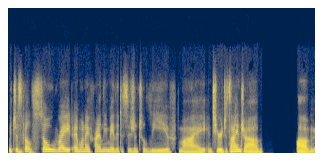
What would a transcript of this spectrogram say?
It just mm-hmm. felt so right. And when I finally made the decision to leave my interior design job, um,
